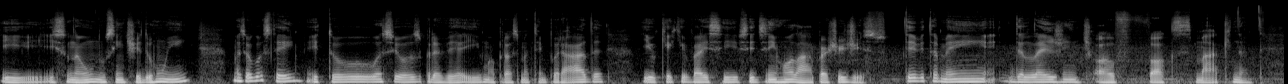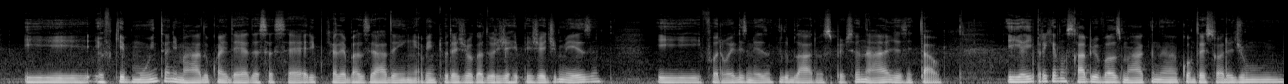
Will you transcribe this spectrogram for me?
E isso não no sentido ruim, mas eu gostei e tô ansioso para ver aí uma próxima temporada e o que, que vai se, se desenrolar a partir disso. Teve também The Legend of Vox Machina. E eu fiquei muito animado com a ideia dessa série, porque ela é baseada em aventuras de jogadores de RPG de mesa. E foram eles mesmos que dublaram os personagens e tal. E aí, para quem não sabe, o Vox Machina conta a história de um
